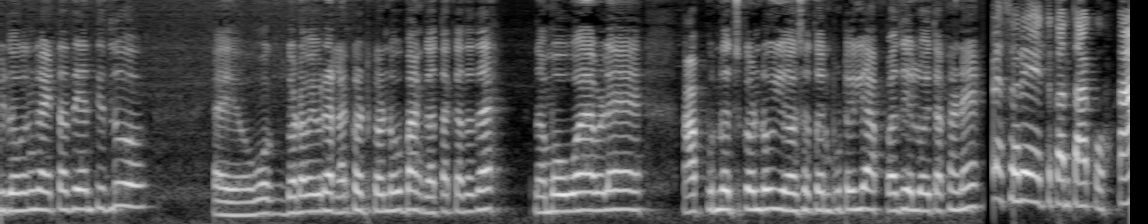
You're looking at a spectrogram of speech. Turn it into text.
ಬಿದೋಗಂಗೆ ಆಯ್ತದೆ ಅಂತಿದ್ಲು. ಅಯ್ಯೋ ಹೋಗಿ ದೊಡ್ಡವ ಇವರೆಲ್ಲ ಕಟ್ಕೊಂಡು ಬಂಗ ತಕ್ಕದ ನಮ್ಮವ್ವ ಅವಳೆ ಅಪ್ಪನ ಹಚ್ಕೊಂಡು ಯೋಸ ತಂದ್ಬಿಟ್ಟು ಇಲ್ಲಿ ಅಪ್ಪದೇ ಎಲ್ಲೋಯ್ತ ಕಣೆ ಸರಿ ಎತ್ಕಂತ ಹಾಕು ಆ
